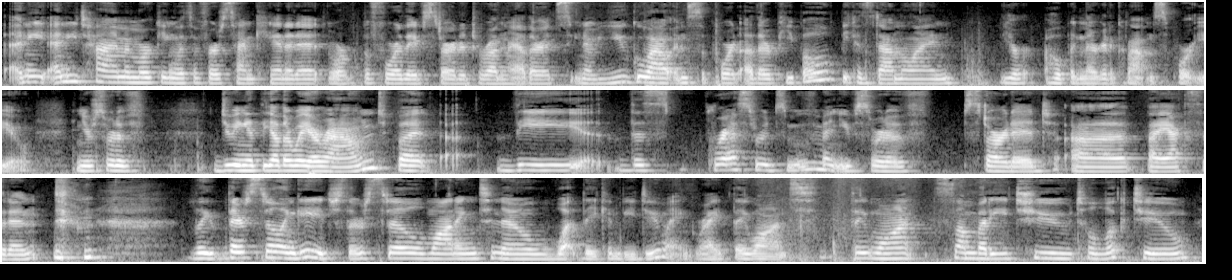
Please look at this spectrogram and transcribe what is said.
any any time I'm working with a first time candidate or before they've started to run, rather, it's you know you go out and support other people because down the line you're hoping they're going to come out and support you, and you're sort of doing it the other way around. But the this grassroots movement you've sort of started uh, by accident. like they're still engaged they're still wanting to know what they can be doing right they want they want somebody to to look to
